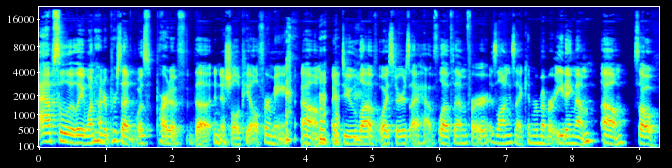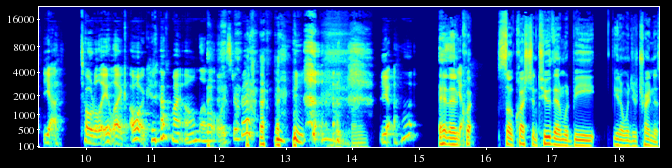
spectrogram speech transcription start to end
absolutely 100% was part of the initial appeal for me. Um, I do love oysters. I have loved them for as long as I can remember eating them. Um, so yeah, totally. Like, oh, I could have my own little oyster bed. Yeah. And then, Yeah. que- so question two then would be, you know, when you're trying to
